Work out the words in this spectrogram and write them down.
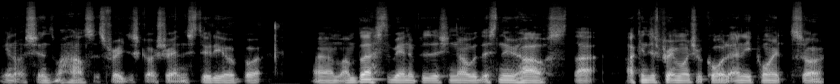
You know, as soon as my house is free, just go straight in the studio. But um, I'm blessed to be in a position now with this new house that I can just pretty much record at any point. So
